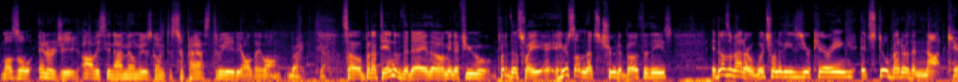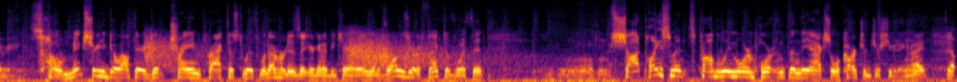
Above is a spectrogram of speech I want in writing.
muzzle energy, obviously nine millimeter is going to surpass 380 all day long. Right. Yeah. So, but at the end of the day, though, I mean, if you put it this way, here's something that's true to both of these. It doesn't matter which one of these you're carrying, it's still better than not carrying. So make sure you go out there, get trained, practiced with whatever it is that you're going to be carrying, and as long as you're effective with it, shot placement's probably more important than the actual cartridge you're shooting, right? Yep.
